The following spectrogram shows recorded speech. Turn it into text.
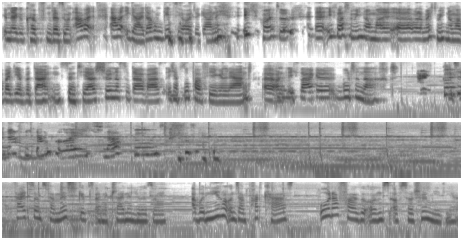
in der geköpften Version. Aber, aber egal, darum geht's hier heute gar nicht. Ich wollte, äh, ich wollte mich nochmal äh, oder möchte mich nochmal bei dir bedanken, Cynthia. Schön, dass du da warst. Ich habe super viel gelernt äh, und ich sage gute Nacht. Gute Nacht, ich danke euch. Schlaft gut. Falls du uns vermisst, gibt es eine kleine Lösung. Abonniere unseren Podcast oder folge uns auf Social Media.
